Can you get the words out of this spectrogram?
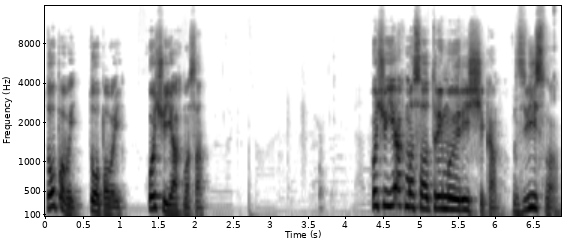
Топовий? Топовий. Хочу Яхмоса. Хочу Яхмоса, отримую ріщика. Звісно.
